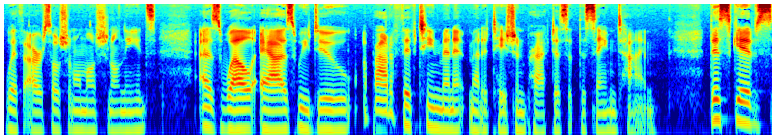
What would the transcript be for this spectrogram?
with our social emotional needs, as well as we do about a 15 minute meditation practice at the same time. This gives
